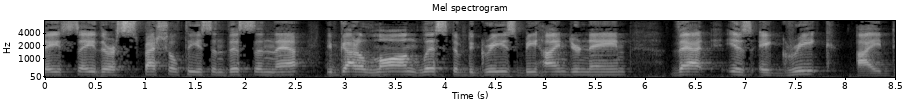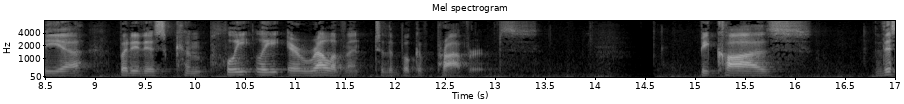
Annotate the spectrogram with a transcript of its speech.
they say there are specialties in this and that. You've got a long list of degrees behind your name. That is a Greek idea, but it is completely irrelevant to the book of Proverbs. because this,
